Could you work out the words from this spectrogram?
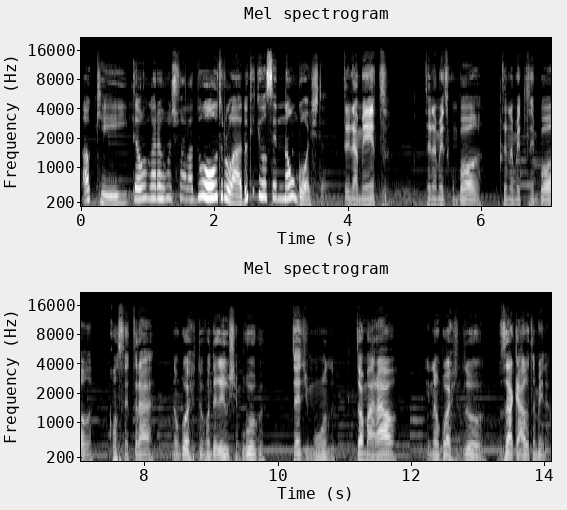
Ok, então agora vamos falar do outro lado. O que, é que você não gosta? Treinamento, treinamento com bola, treinamento sem bola, concentrar. Não gosto do Vanderlei Luxemburgo, do Edmundo, do Amaral e não gosto do, do Zagallo também não.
